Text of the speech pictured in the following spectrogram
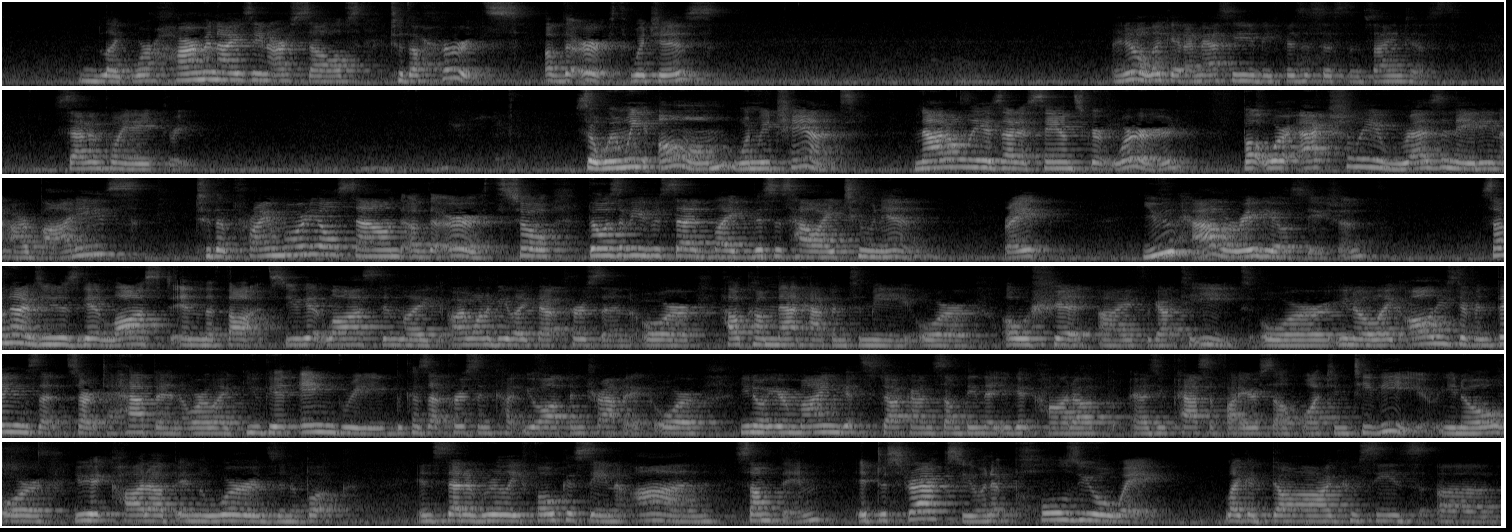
like. We're harmonizing ourselves to the hertz of the earth, which is I know, look at I'm asking you to be physicists and scientists. 7.83. So when we om, when we chant, not only is that a Sanskrit word, but we're actually resonating our bodies to the primordial sound of the earth. So those of you who said like this is how I tune in, right? You have a radio station sometimes you just get lost in the thoughts. You get lost in like, I want to be like that person, or how come that happened to me, or oh shit, I forgot to eat, or you know, like all these different things that start to happen, or like you get angry because that person cut you off in traffic, or you know, your mind gets stuck on something that you get caught up as you pacify yourself watching TV, you know, or you get caught up in the words in a book. Instead of really focusing on something it distracts you and it pulls you away like a dog who sees a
